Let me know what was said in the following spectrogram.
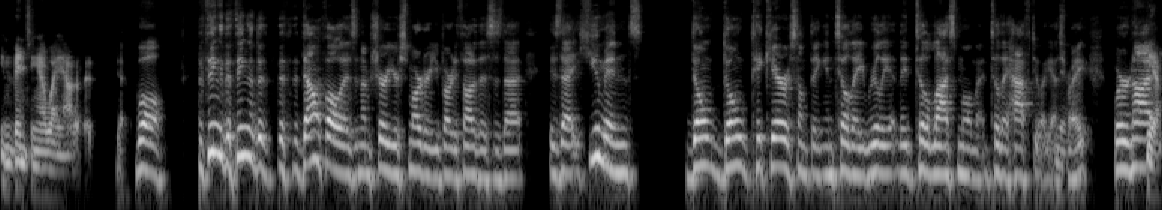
inventing our way out of it. Yeah. Well, the thing the thing the, the the downfall is, and I'm sure you're smarter. You've already thought of this. Is that is that humans don't don't take care of something until they really they until the last moment until they have to. I guess yeah. right. We're not. Yeah.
